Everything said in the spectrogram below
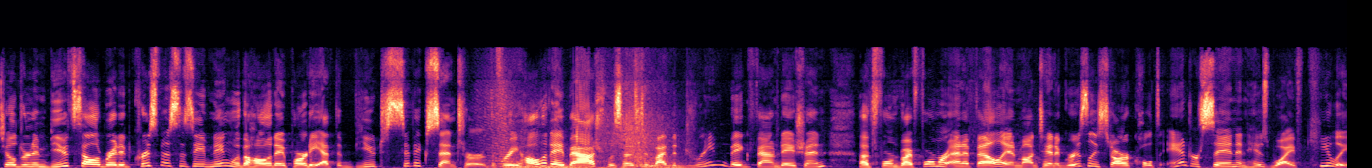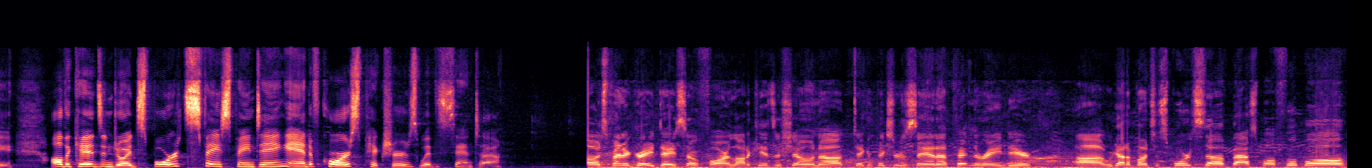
Children in Butte celebrated Christmas this evening with a holiday party at the Butte Civic Center. The free holiday bash was hosted by the Dream Big Foundation. That's formed by former NFL and Montana Grizzly star Colt Anderson and his wife Keely. All the kids enjoyed sports, face painting, and of course pictures with Santa. Oh, it's been a great day so far. A lot of kids are showing up, taking pictures of Santa, petting the reindeer. Uh, we got a bunch of sports stuff, basketball, football,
